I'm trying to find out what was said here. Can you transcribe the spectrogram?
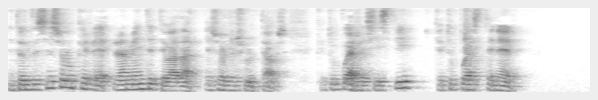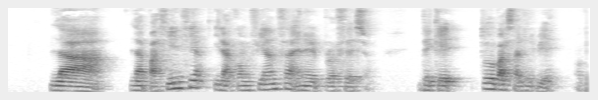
Entonces eso es lo que re realmente te va a dar esos resultados, que tú puedas resistir, que tú puedas tener la, la, paciencia y la confianza en el proceso, de que todo va a salir bien, ¿ok?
